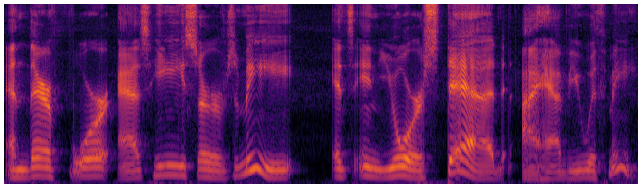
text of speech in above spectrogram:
And therefore, as he serves me, it's in your stead I have you with me.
